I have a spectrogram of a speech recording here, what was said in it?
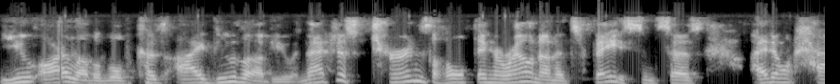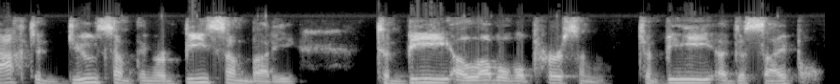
You are lovable because I do love you. And that just turns the whole thing around on its face and says, I don't have to do something or be somebody to be a lovable person, to be a disciple.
